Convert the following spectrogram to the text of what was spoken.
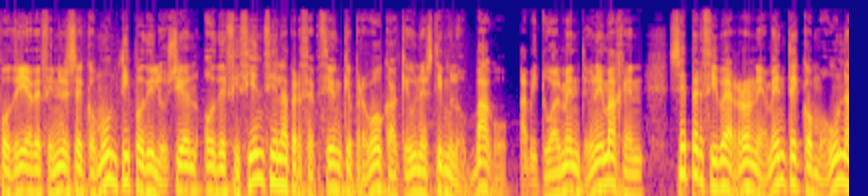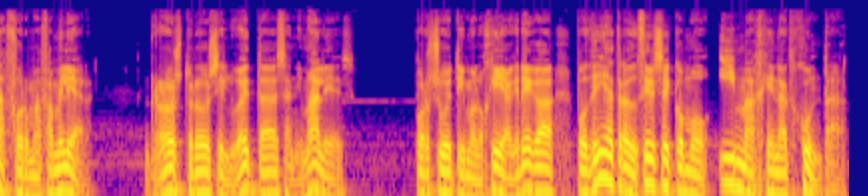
Podría definirse como un tipo de ilusión o deficiencia en la percepción que provoca que un estímulo vago, habitualmente una imagen, se perciba erróneamente como una forma familiar. Rostros, siluetas, animales. Por su etimología griega, podría traducirse como imagen adjunta.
